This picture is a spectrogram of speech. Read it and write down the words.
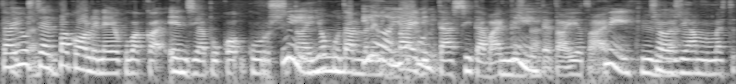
Tai just se, että pakollinen joku vaikka ensiapukurssi Niin. tai joku tämmöinen niin joku- päivittää sitä vaikka Niin. sitten tai jotain. Niin, se kyllä. olisi ihan mun mielestä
